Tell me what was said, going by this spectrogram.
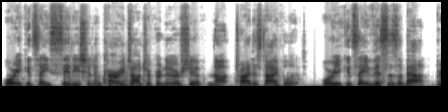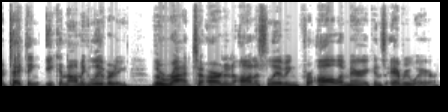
Or you could say cities should encourage entrepreneurship, not try to stifle it. Or you could say this is about protecting economic liberty the right to earn an honest living for all Americans everywhere.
